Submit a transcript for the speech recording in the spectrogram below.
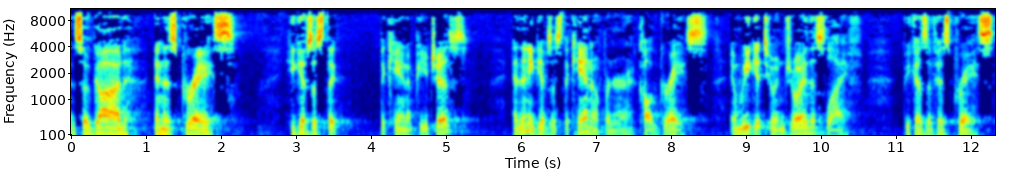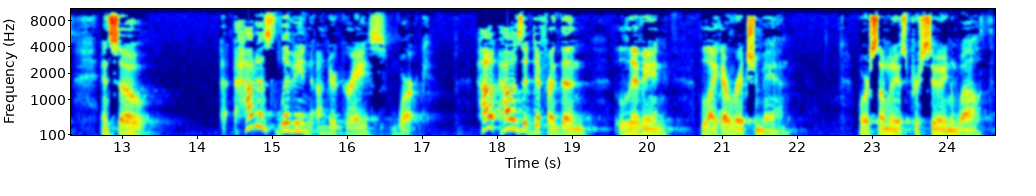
And so God, in His grace, He gives us the the can of peaches, and then he gives us the can opener called grace. And we get to enjoy this life because of his grace. And so, uh, how does living under grace work? How, how is it different than living like a rich man or someone who's pursuing wealth?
